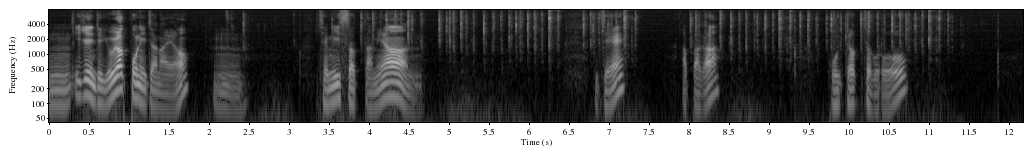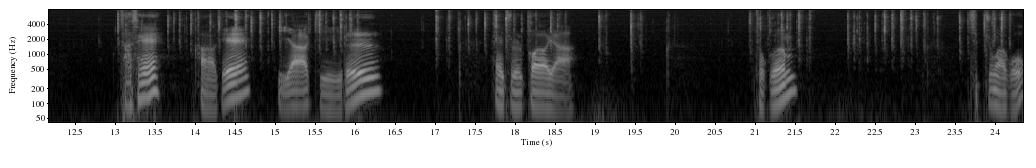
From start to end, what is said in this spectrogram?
음, 이게 이제 요약본이잖아요. 음, 재미있었다면 이제 아빠가 본격적으로 자세하게 이야기를 해줄 거야. 조금 집중하고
